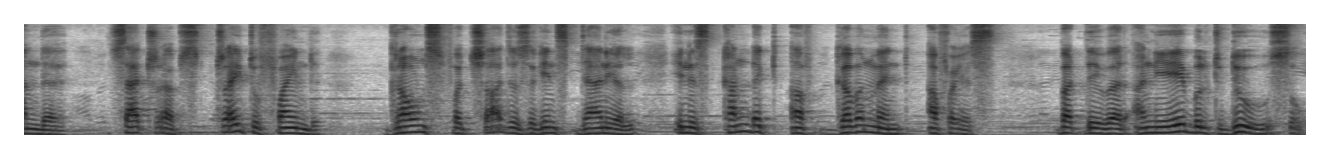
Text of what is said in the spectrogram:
and the satraps tried to find grounds for charges against Daniel in his conduct of government affairs, but they were unable to do so.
